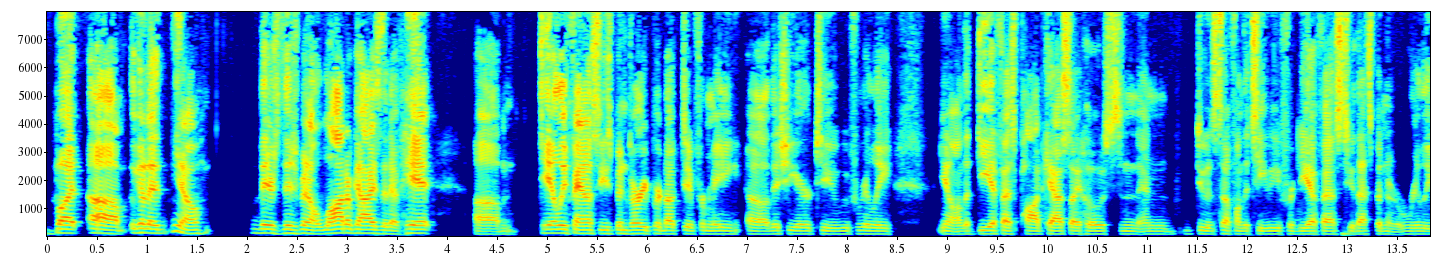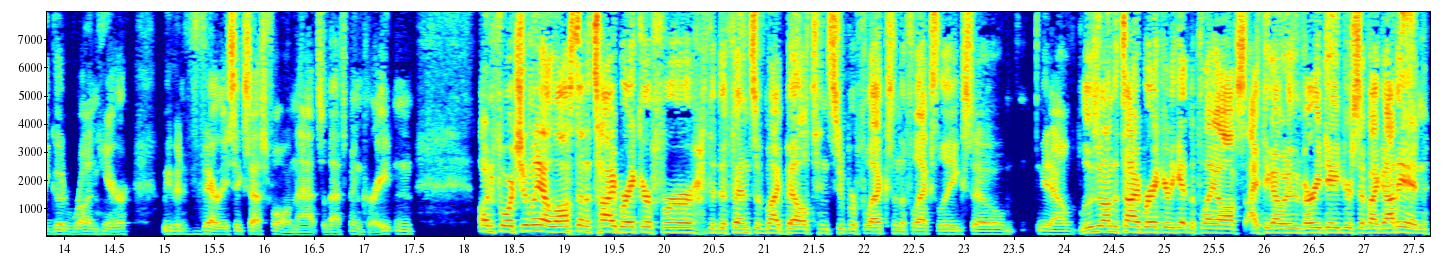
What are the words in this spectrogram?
but um, we're gonna, you know, there's there's been a lot of guys that have hit. Um, daily fantasy has been very productive for me uh, this year too. We've really, you know, the DFS podcast I host and and doing stuff on the TV for DFS too. That's been a really good run here. We've been very successful on that, so that's been great. And unfortunately, I lost on a tiebreaker for the defense of my belt in Superflex in the Flex League. So, you know, losing on the tiebreaker to get in the playoffs, I think I would have been very dangerous if I got in,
